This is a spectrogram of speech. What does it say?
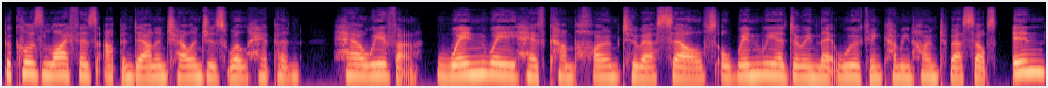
because life is up and down and challenges will happen. However, when we have come home to ourselves, or when we are doing that work and coming home to ourselves in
